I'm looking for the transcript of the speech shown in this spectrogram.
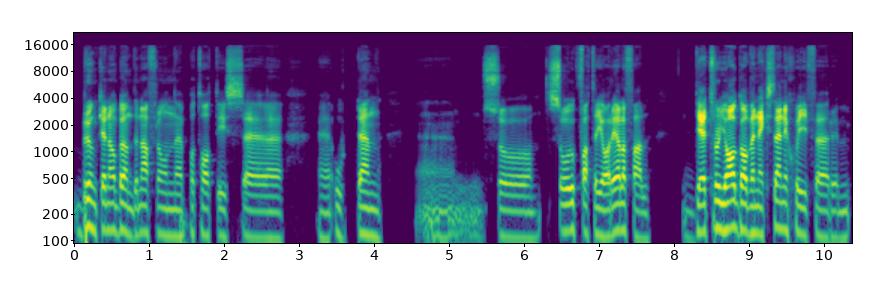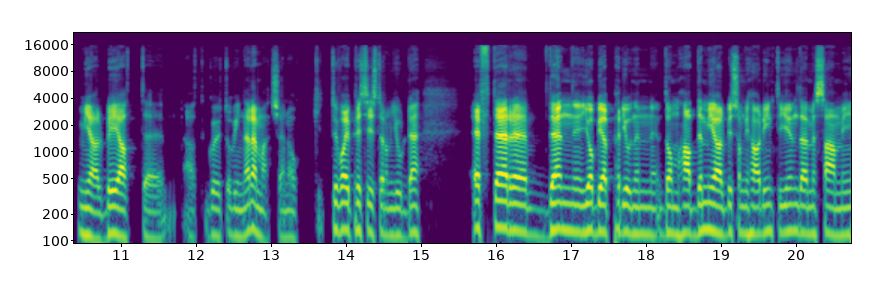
brunkarna och bönderna från eh, potatisorten. Så, så uppfattar jag det i alla fall. Det tror jag gav en extra energi för Mjölby att, eh, att gå ut och vinna den matchen och det var ju precis det de gjorde. Efter eh, den jobbiga perioden de hade Mjölby, som ni hörde i intervjun där med Sami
